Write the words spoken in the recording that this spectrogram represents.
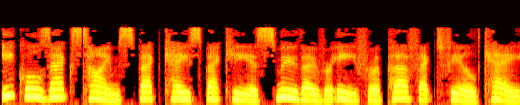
equals x times spec k spec E is smooth over E for a perfect field K.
